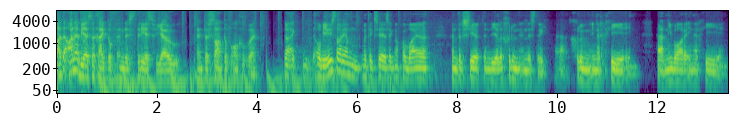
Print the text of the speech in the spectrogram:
Watter ander besigheid of industrie is vir jou interessant of ongewoon? Ja, ek op hierdie stadium moet ek sê as ek nog baie geïnteresseerd in die hele groen industrie. Uh, groen energie en hernubare energie en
